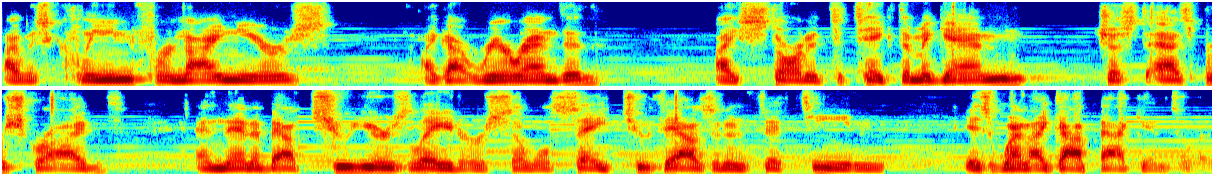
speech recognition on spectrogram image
I was clean for nine years. I got rear ended. I started to take them again, just as prescribed. And then about two years later, so we'll say 2015, is when I got back into it.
